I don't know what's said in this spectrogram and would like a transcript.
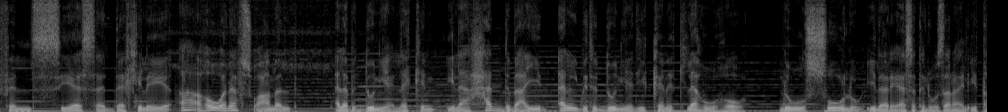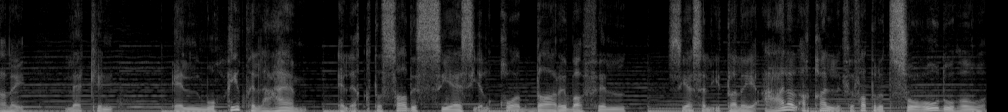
في السياسة الداخلية آه هو نفسه عمل قلب الدنيا لكن إلى حد بعيد قلبة الدنيا دي كانت له هو لوصوله إلى رئاسة الوزراء الإيطالية. لكن المحيط العام الاقتصاد السياسي القوى الضاربة في السياسة الإيطالية على الأقل في فترة صعوده هو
